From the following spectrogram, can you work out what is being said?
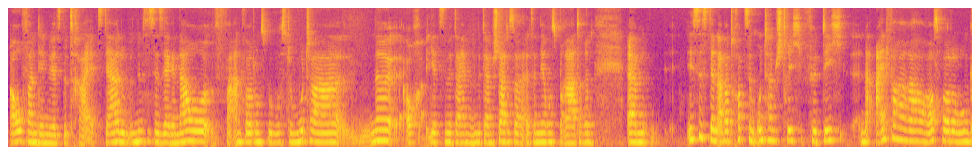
Aufwand, den du jetzt betreibst, ja, du nimmst es ja sehr genau, verantwortungsbewusste Mutter, ne, auch jetzt mit deinem, mit deinem Status als Ernährungsberaterin, ähm, ist es denn aber trotzdem unterm Strich für dich eine einfachere Herausforderung,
